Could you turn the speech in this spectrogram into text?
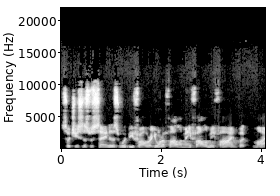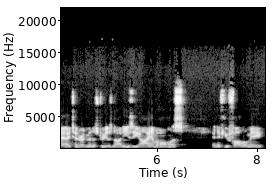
So Jesus was saying to this would be follower, You want to follow me? Follow me, fine. But my itinerant ministry is not easy. I am homeless, and if you follow me,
